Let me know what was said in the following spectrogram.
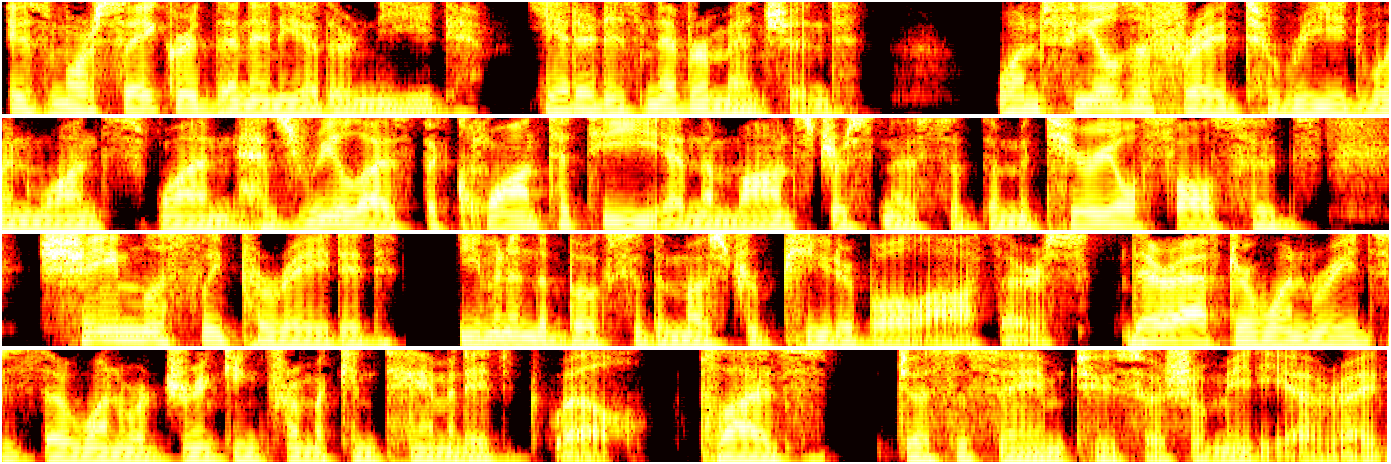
is more sacred than any other need, yet it is never mentioned. One feels afraid to read when once one has realized the quantity and the monstrousness of the material falsehoods shamelessly paraded even in the books of the most reputable authors. Thereafter, one reads as though one were drinking from a contaminated well. Applies just the same to social media, right?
